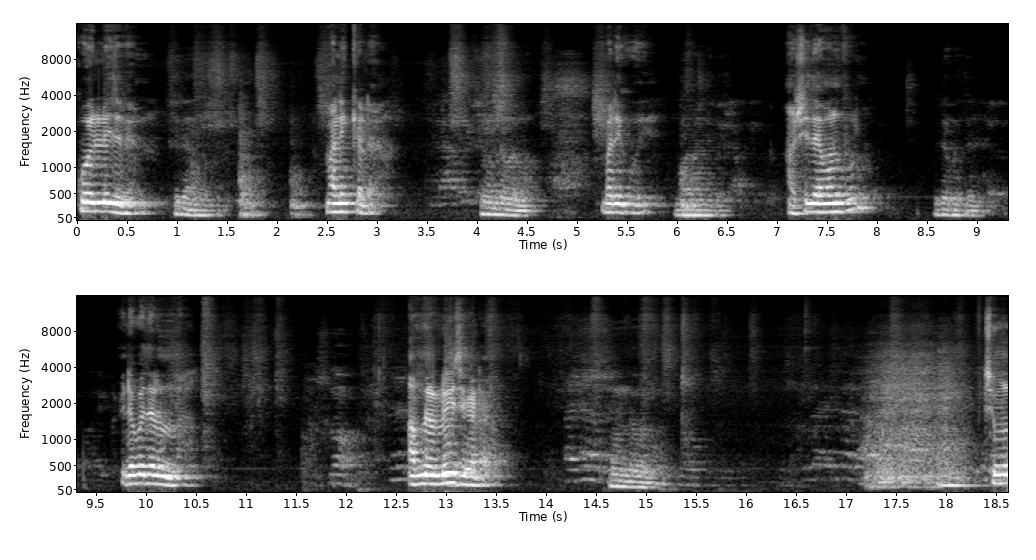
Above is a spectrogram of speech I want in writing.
কই লই যাবেন? সেটা মালিক কাটা? বাড়ি কই? আশি এমনপুর এটা বোঝালেন না? আপনার লইছে কাটা? শিমুল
